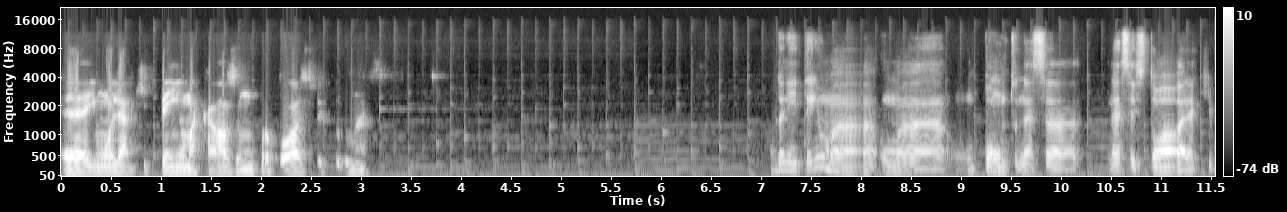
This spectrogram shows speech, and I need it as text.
é, e um olhar que tem uma causa, um propósito e tudo mais. Dani, tem uma, uma, um ponto nessa, nessa história que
